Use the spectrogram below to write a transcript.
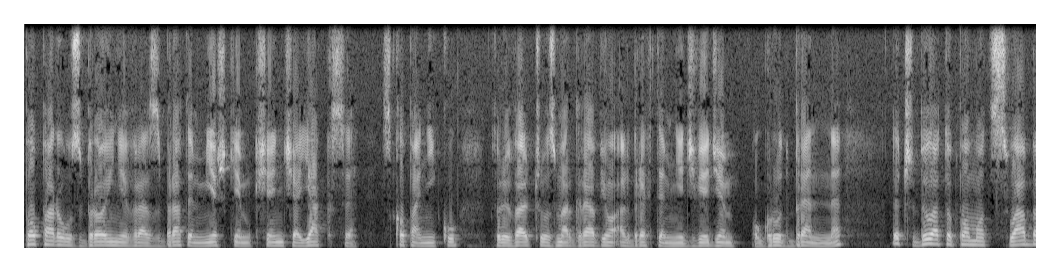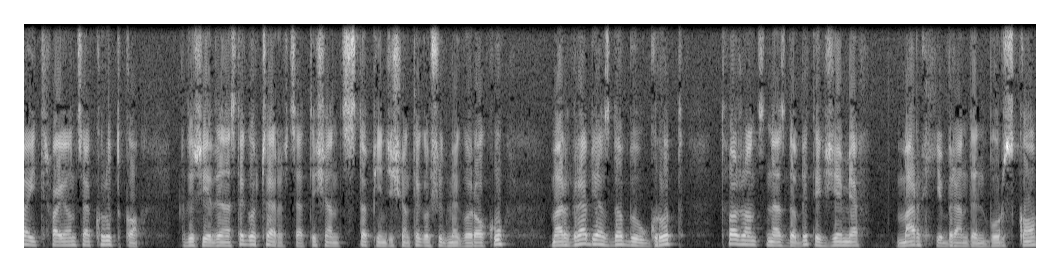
poparł zbrojnie wraz z bratem Mieszkiem księcia Jakse z Kopaniku, który walczył z margrabią Albrechtem Niedźwiedziem o gród Brenne, lecz była to pomoc słaba i trwająca krótko, gdyż 11 czerwca 1157 roku margrabia zdobył gród, tworząc na zdobytych ziemiach marchię brandenburską,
